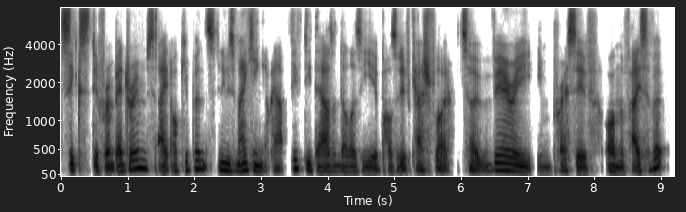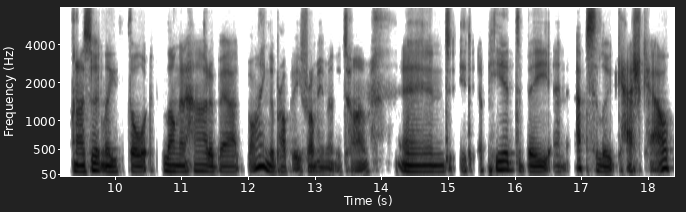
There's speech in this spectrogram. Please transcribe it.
six different bedrooms, eight occupants, and he was making about $50,000 a year positive cash flow. So, very impressive on the face of it. And I certainly thought long and hard about buying the property from him at the time. And it appeared to be an absolute cash cow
